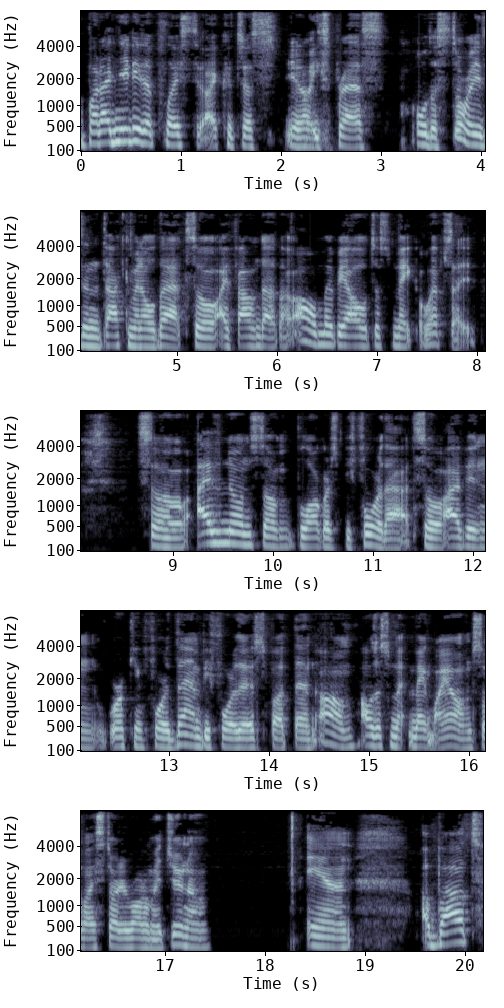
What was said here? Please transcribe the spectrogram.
but I needed a place to, I could just, you know, express all the stories and document all that. So I found out that, oh, maybe I'll just make a website. So I've known some bloggers before that. So I've been working for them before this, but then, um, I'll just make my own. So I started Runaway Juno and about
